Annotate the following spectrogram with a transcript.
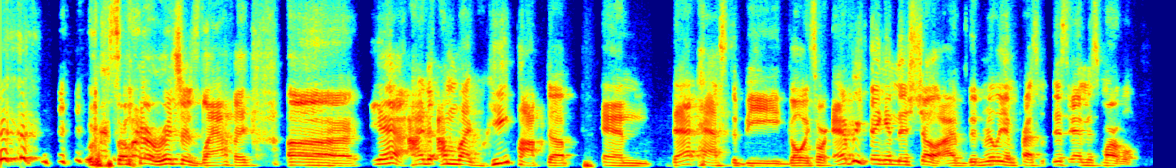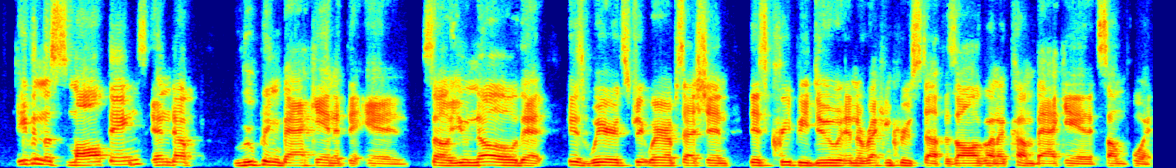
so Richard's laughing. Uh, yeah, I, I'm like, he popped up, and that has to be going. for everything in this show, I've been really impressed with this and Ms. Marvel. Even the small things end up looping back in at the end. So you know that his weird streetwear obsession, this creepy dude and the Wrecking Crew stuff is all going to come back in at some point.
